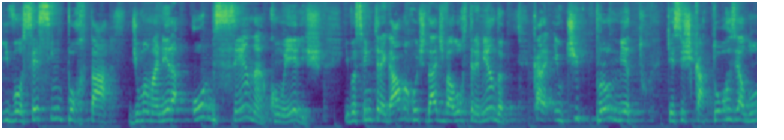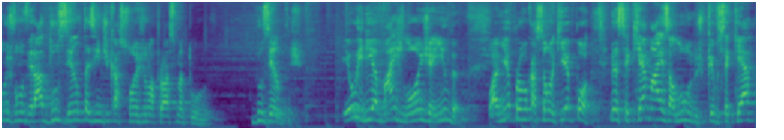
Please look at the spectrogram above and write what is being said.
e você se importar de uma maneira obscena com eles e você entregar uma quantidade de valor tremenda, cara, eu te prometo que esses 14 alunos vão virar 200 indicações numa próxima turma. 200 eu iria mais longe ainda. A minha provocação aqui é, pô, você quer mais alunos porque você quer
